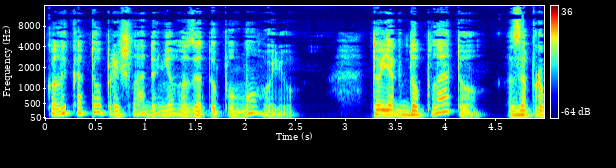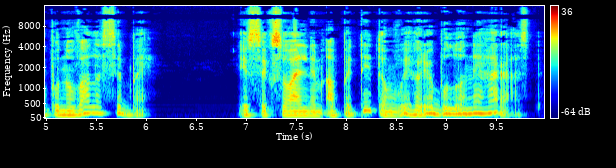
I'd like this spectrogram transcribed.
Коли като прийшла до нього за допомогою, то як доплату запропонувала себе. Із сексуальним апетитом Вигоря було негаразд.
